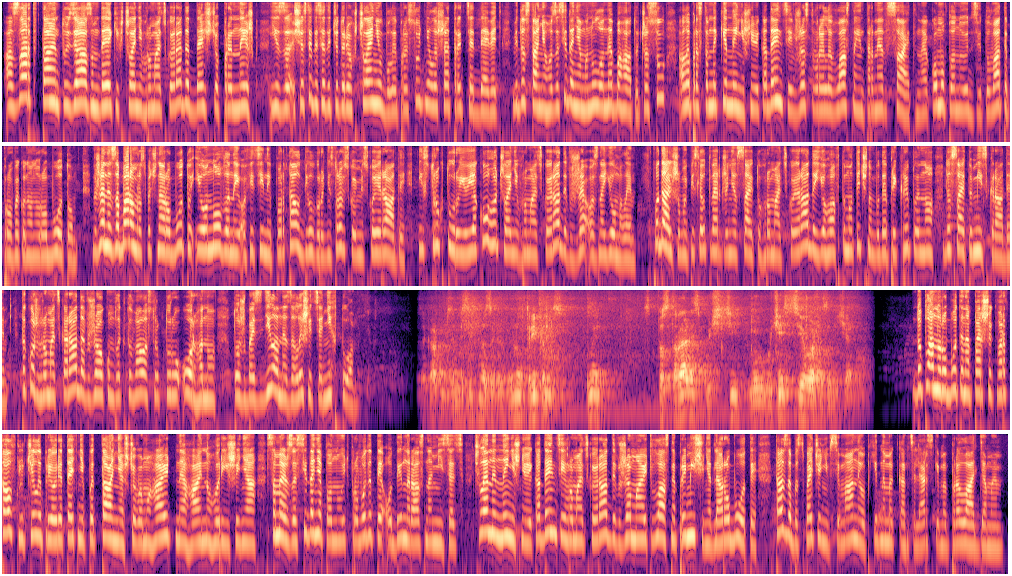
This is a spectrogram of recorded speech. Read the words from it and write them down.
Азарт та ентузіазм деяких членів громадської ради дещо принишк. Із 64 членів були присутні лише 39. Від останнього засідання минуло небагато часу, але представники нинішньої каденції вже створили власний інтернет-сайт, на якому планують звітувати про виконану роботу. Вже незабаром розпочне роботу і оновлений офіційний портал Білгородністровської міської ради, із структурою якого членів громадської ради вже ознайомили. В Подальшому, після утвердження сайту громадської ради, його автоматично буде прикріплено до сайту міськради. Також громадська рада вже окомплектувала структуру органу, тож без діла не залишиться ніхто. За каждым заместительно закреплено три комиссии. Мы постарались учтить, учесть все ваши замечания. До плану роботи на перший квартал включили пріоритетні питання, що вимагають негайного рішення. Саме ж засідання планують проводити один раз на місяць. Члени нинішньої каденції громадської ради вже мають власне приміщення для роботи та забезпечені всіма необхідними канцелярськими приладдями.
